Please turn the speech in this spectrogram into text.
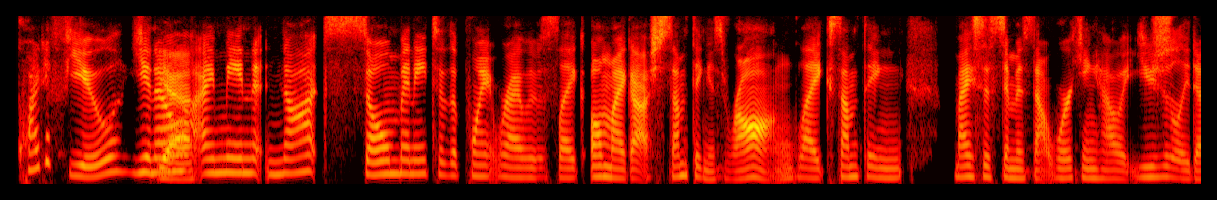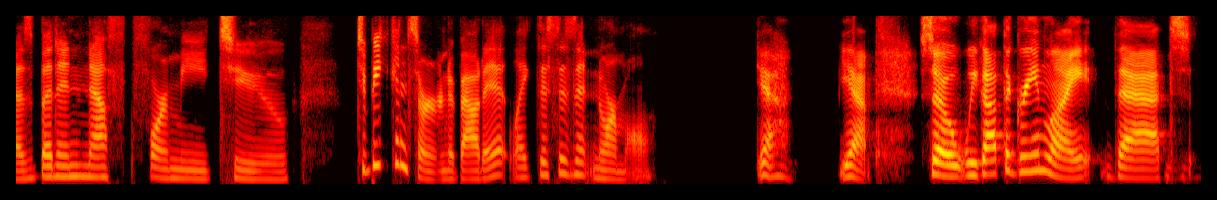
Quite a few, you know. Yeah. I mean, not so many to the point where I was like, "Oh my gosh, something is wrong." Like something my system is not working how it usually does, but enough for me to to be concerned about it. Like this isn't normal. Yeah. Yeah. So we got the green light that mm-hmm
